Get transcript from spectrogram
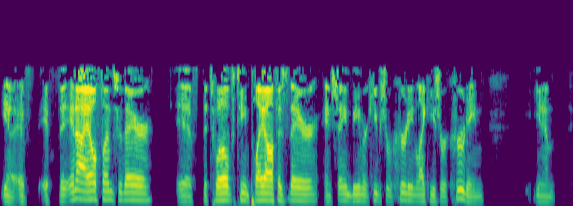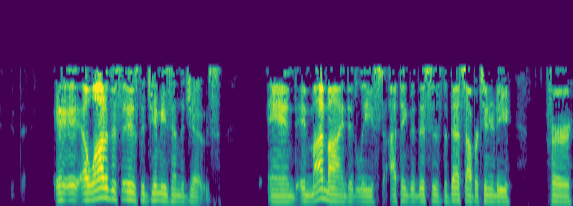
you know, if if the NIL funds are there, if the 12 team playoff is there and Shane Beamer keeps recruiting like he's recruiting, you know, it, a lot of this is the Jimmies and the Joes. And in my mind, at least, I think that this is the best opportunity for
